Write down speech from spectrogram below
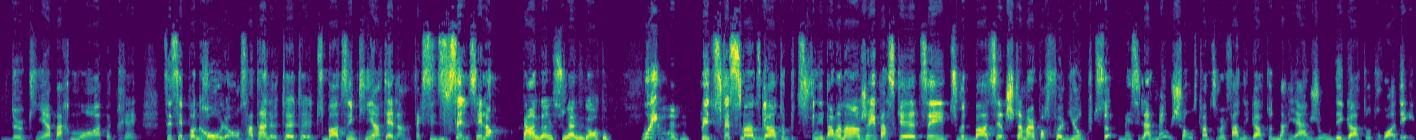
Deux clients par mois à peu près. Tu sais, c'est pas gros, là. On s'entend, là. Tu bâtis une clientèle, hein. Fait que c'est difficile, c'est long. Tu en donnes souvent du gâteau. Oui, puis tu fais souvent du gâteau, puis tu finis par le manger parce que, tu veux te bâtir justement un portfolio, puis tout ça. Mais c'est la même chose quand tu veux faire des gâteaux de mariage ou des gâteaux 3D.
